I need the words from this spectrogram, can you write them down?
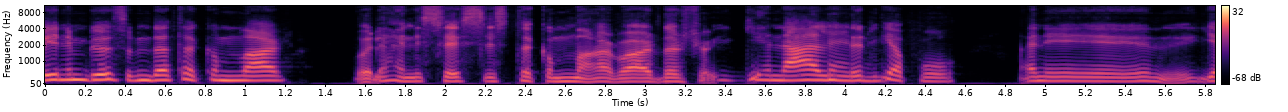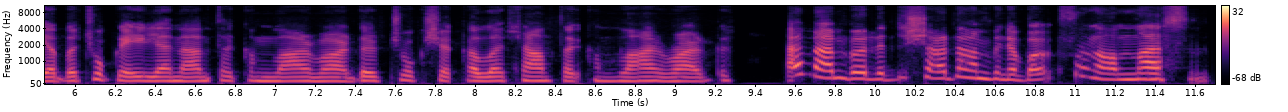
benim gözümde takımlar böyle hani sessiz takımlar vardır. Geneldir ya bu. Hani ya da çok eğlenen takımlar vardır. Çok şakalaşan takımlar vardır. Hemen böyle dışarıdan bile baksan anlarsın.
